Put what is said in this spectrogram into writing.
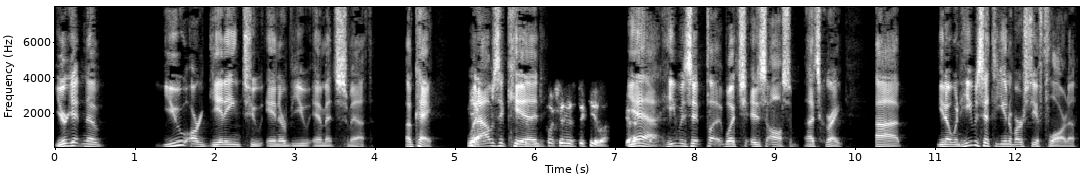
you're getting a you are getting to interview Emmitt Smith. Okay. When yeah, I was a kid, pushing his tequila. Yeah, he was at which is awesome. That's great. Uh, you know, when he was at the University of Florida,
